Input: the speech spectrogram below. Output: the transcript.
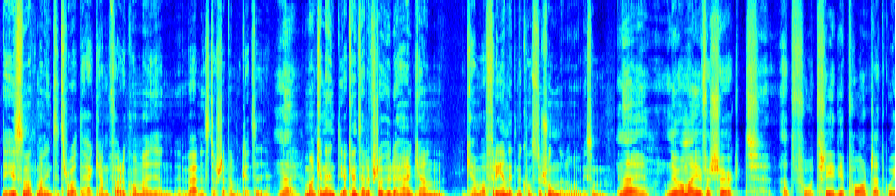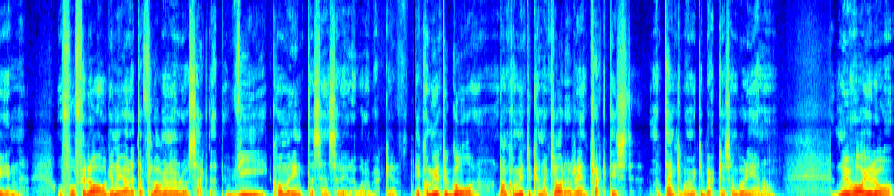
Det är som att man inte tror att det här kan förekomma i en världens största demokrati. Nej. Man kan inte, jag kan inte heller förstå hur det här kan, kan vara förenligt med konstitutionen. Och liksom... Nej, nu har man ju försökt att få tredje part att gå in och få förlagen att göra detta. Förlagen har då sagt att vi kommer inte censurera våra böcker. Det kommer ju inte att gå. De kommer ju inte kunna klara det rent praktiskt med tanke på hur mycket böcker som går igenom. Nu har ju då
